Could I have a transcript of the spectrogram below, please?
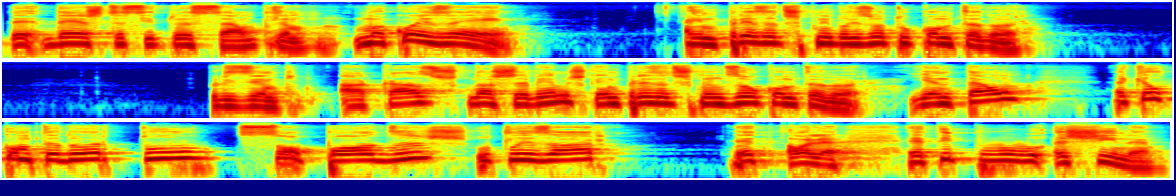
desta situação, por exemplo, uma coisa é a empresa disponibilizou-te o computador. Por exemplo, há casos que nós sabemos que a empresa disponibilizou o computador. E então, aquele computador tu só podes utilizar. É, olha, é tipo a China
